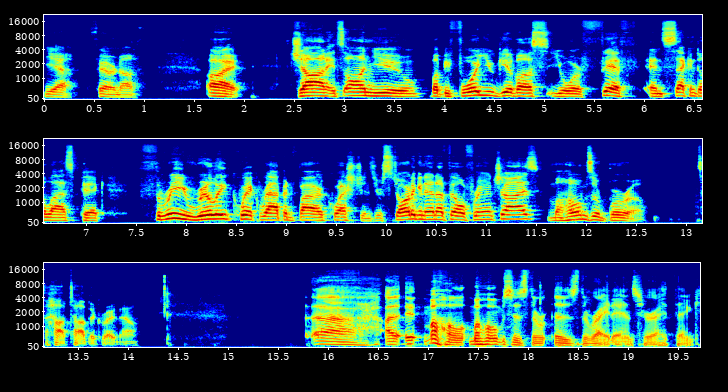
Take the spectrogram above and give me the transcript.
Yeah, fair enough. All right. John, it's on you. But before you give us your fifth and second to last pick, three really quick rapid fire questions. You're starting an NFL franchise, Mahomes or Burrow? It's a hot topic right now. Uh, it, Mahomes, Mahomes is the is the right answer, I think.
